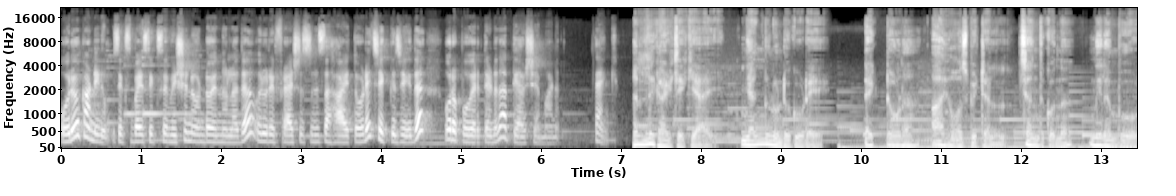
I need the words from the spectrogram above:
ഓരോ കണ്ണിനും സിക്സ് ബൈ സിക്സ് വിഷൻ ഉണ്ടോ എന്നുള്ളത് ഒരു റിഫ്രാഷസിന്റെ സഹായത്തോടെ ചെക്ക് ചെയ്ത് ഉറപ്പുവരുത്തേണ്ടത് അത്യാവശ്യമാണ്. താങ്ക് നല്ല കാഴ്ചയ്ക്കായി ഞങ്ങളുണ്ട് കൂടെ. ടെക്ടോണ ഐ ഹോസ്പിറ്റൽ ചന്ദ്കുന്ന് നിലമ്പൂർ.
